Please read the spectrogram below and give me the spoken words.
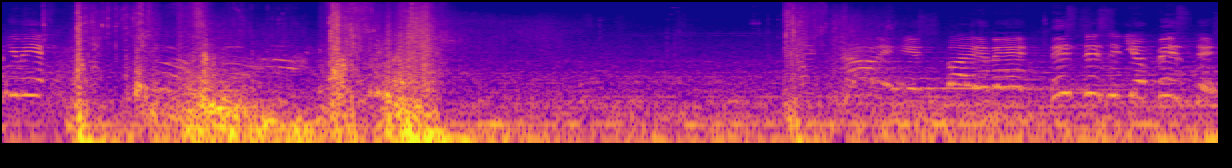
Don't give me a... out of here, Spider-Man! This isn't your business!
